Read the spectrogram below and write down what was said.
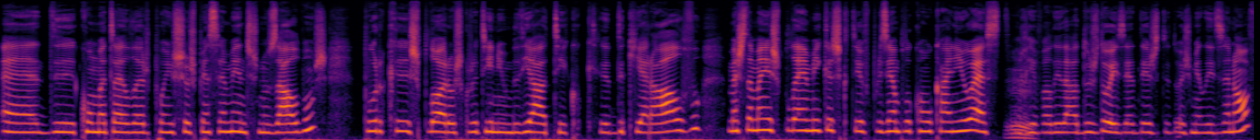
ah, de como a Taylor põe os seus pensamentos nos álbuns, porque explora o escrutínio mediático que- de que era alvo, mas também as polémicas que teve, por exemplo, com o Kanye West. A rivalidade dos dois é desde 2019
